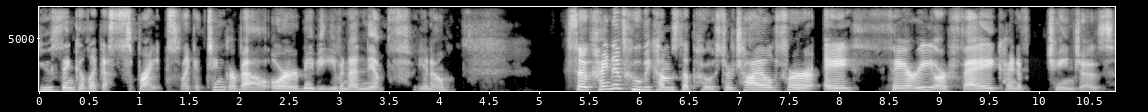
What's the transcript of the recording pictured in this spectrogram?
you think of like a sprite, like a Tinkerbell, or maybe even a nymph, you know? So, kind of who becomes the poster child for a fairy or fae kind of changes.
